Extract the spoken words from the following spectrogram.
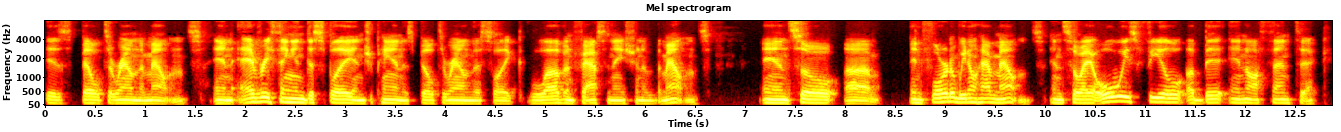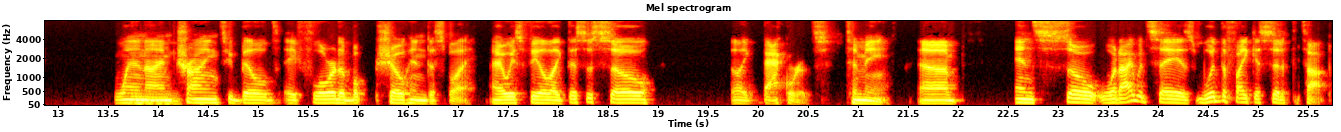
is built around the mountains, and everything in display in Japan is built around this like love and fascination of the mountains. And so um, in Florida, we don't have mountains, and so I always feel a bit inauthentic when mm. I'm trying to build a Florida Shohin display. I always feel like this is so like backwards to me. Um, and so what I would say is would the ficus sit at the top?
